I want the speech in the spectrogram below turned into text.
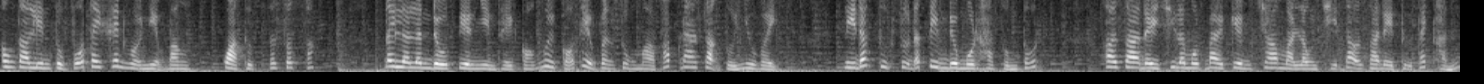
Ông ta liên tục vỗ tay khen ngợi Niệm Bằng, quả thực rất xuất sắc. Đây là lần đầu tiên nhìn thấy có người có thể vận dụng mà pháp đa dạng tới như vậy. Lý Đắc thực sự đã tìm được một hạt giống tốt. Hóa ra đây chỉ là một bài kiểm tra mà lòng trí tạo ra để thử thách hắn.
